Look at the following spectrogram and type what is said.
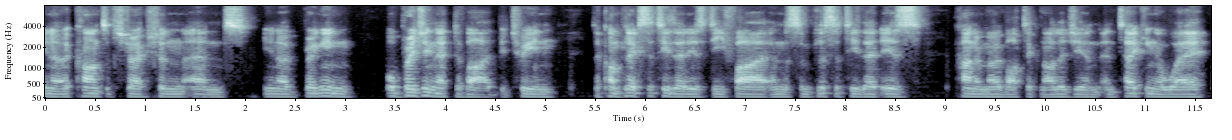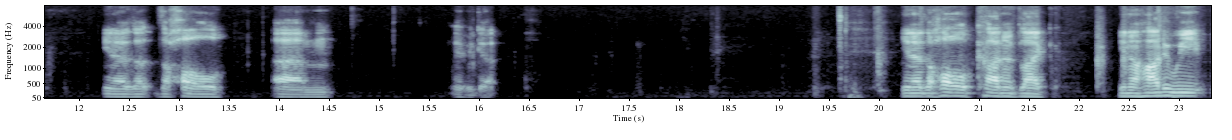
you know, account abstraction and you know bringing or bridging that divide between the complexity that is DeFi and the simplicity that is kind of mobile technology and, and taking away, you know, the the whole um there we go. You know, the whole kind of like, you know, how do we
